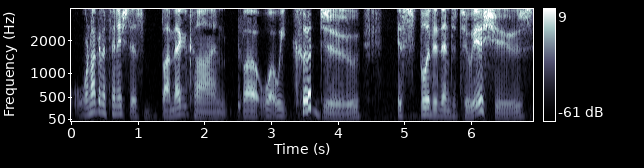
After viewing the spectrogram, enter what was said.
we're not going to finish this by MegaCon, but what we could do is split it into two issues,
